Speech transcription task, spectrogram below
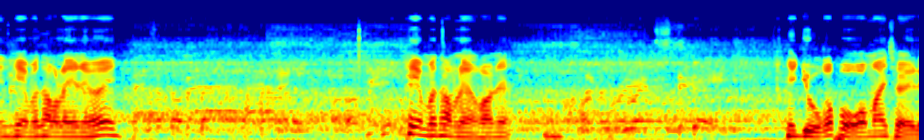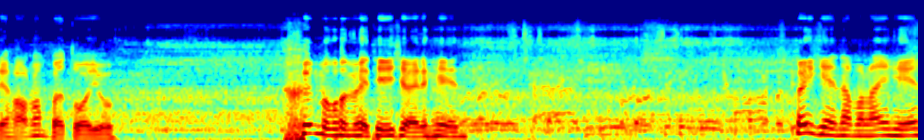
นเคนมาทำอะไรเนี่ยเฮ้ยเคนมาทำอะไรของเขาเนี่ยอยู่ก็โผล่ออกมาเฉยเลยเขาต้องเปิดตัวอยู่ ขึ้นมาบนเวทีเฉยเลยเคนเฮ้ยเคนทำอะไรเคน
